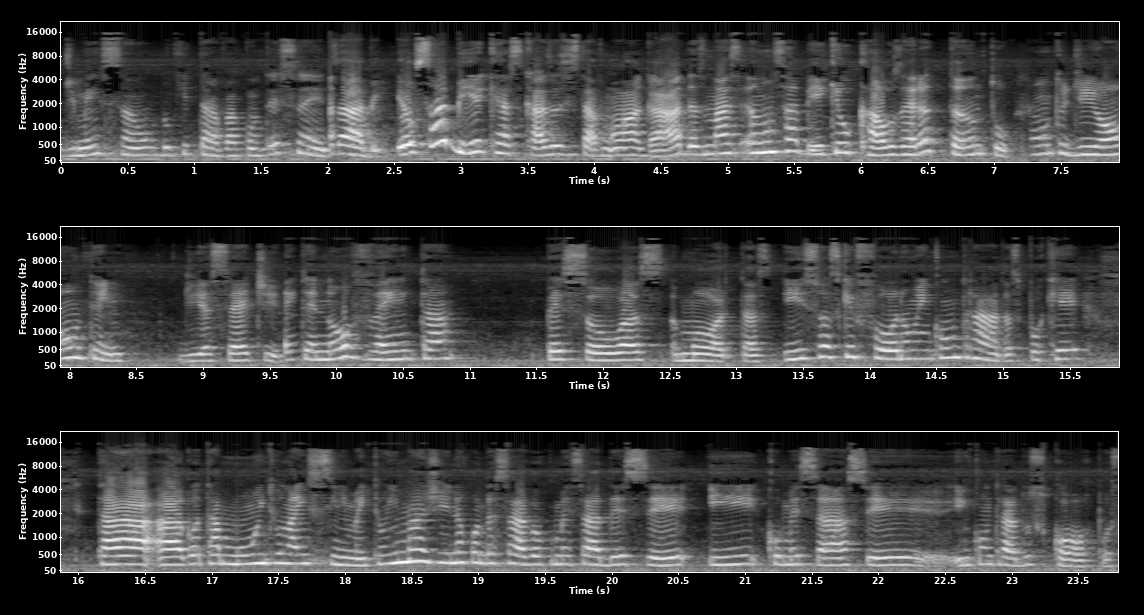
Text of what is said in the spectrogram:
dimensão do que estava acontecendo, sabe? Eu sabia que as casas estavam alagadas, mas eu não sabia que o caos era tanto. Ponto de ontem, dia 7, ter 90 pessoas mortas. Isso as que foram encontradas, porque tá, a água tá muito lá em cima. Então imagina quando essa água começar a descer e começar a ser encontrados corpos.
